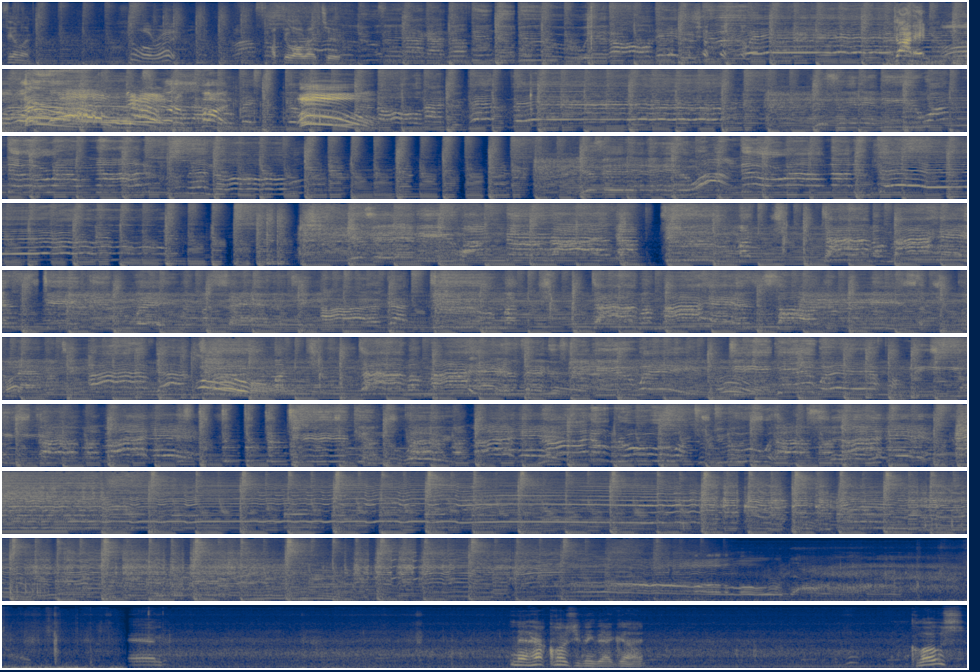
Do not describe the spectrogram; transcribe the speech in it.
you feeling? I feel all right. I feel all right too. Got it. Oh. man. Man, how close do you think that got? Close?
